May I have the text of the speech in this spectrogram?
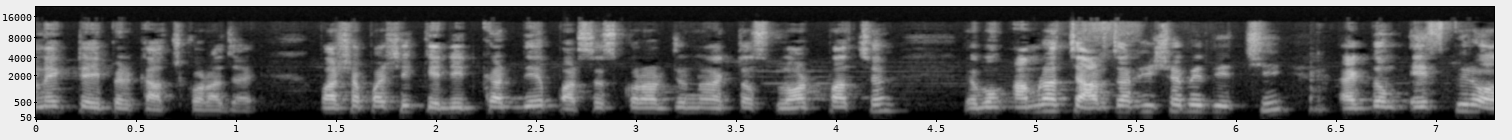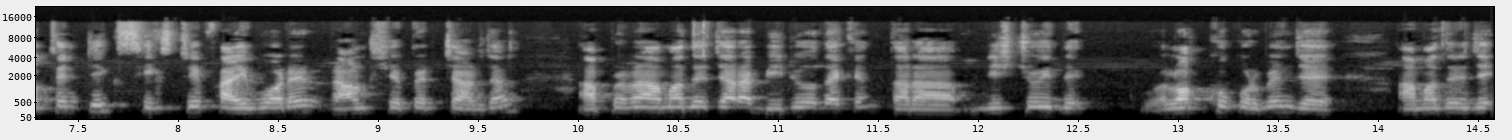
অনেক টাইপের কাজ করা যায়। পাশাপাশি ক্রেডিট কার্ড দিয়ে পারচেস করার জন্য একটা স্লট পাচ্ছেন এবং আমরা চার্জার হিসেবে দিচ্ছি, একদম এসপির অথেন্টিক সিক্সটি ফাইভ ওয়ারের রাউন্ড শেপের চার্জার আপনারা আমাদের যারা ভিডিও দেখেন, তারা নিশ্চয়ই লক্ষ্য করবেন যে আমাদের যে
